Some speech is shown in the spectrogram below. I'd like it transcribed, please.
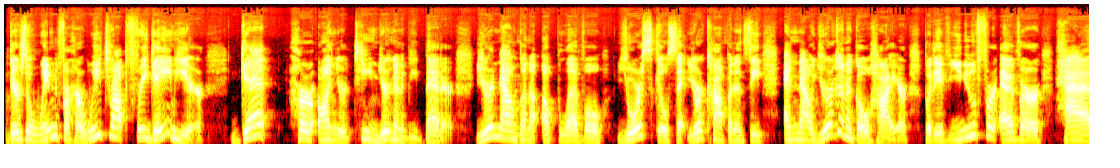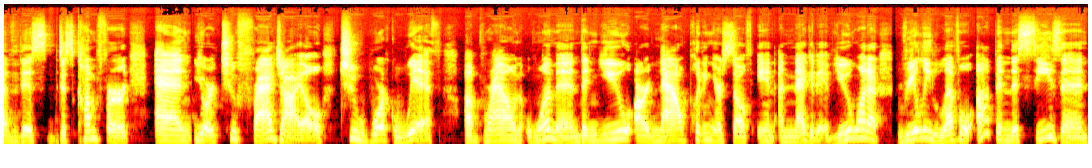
There's a win for her. We drop free game here. Get her on your team, you're going to be better. You're now going to up level your skill set, your competency, and now you're going to go higher. But if you forever have this discomfort and you're too fragile to work with a brown woman, then you are now putting yourself in a negative. You want to really level up in this season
